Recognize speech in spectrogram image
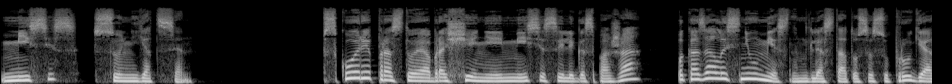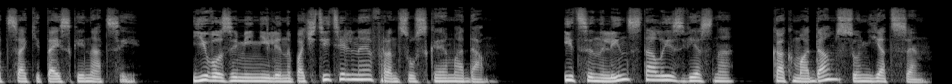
Миссис Сунь Яцен. Вскоре простое обращение «миссис» или «госпожа» показалось неуместным для статуса супруги отца китайской нации. Его заменили на почтительное французское «мадам». И Цинлин стала известна как мадам Сунь Яцен.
